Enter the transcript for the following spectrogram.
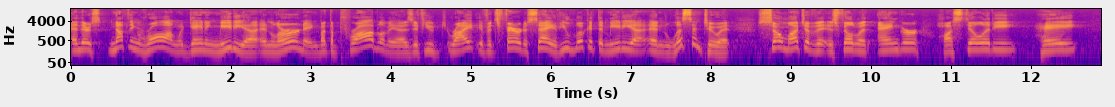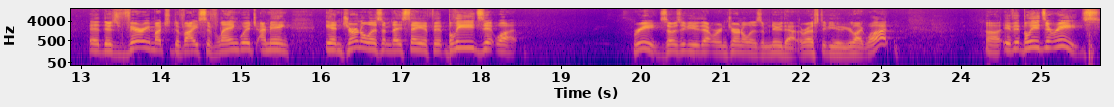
and there's nothing wrong with gaining media and learning, but the problem is, if you, right, if it's fair to say, if you look at the media and listen to it, so much of it is filled with anger, hostility, hate. Uh, there's very much divisive language. I mean, in journalism, they say if it bleeds, it what? Reads. Those of you that were in journalism knew that. The rest of you, you're like, what? Uh, if it bleeds, it reads.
